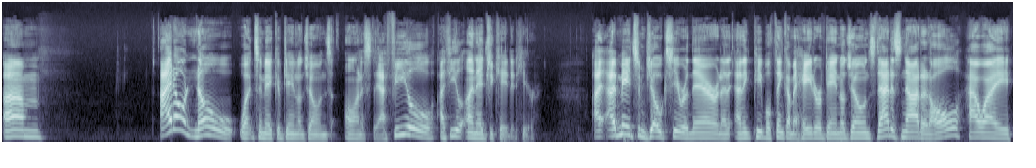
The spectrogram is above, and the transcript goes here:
um, I don't know what to make of Daniel Jones. Honestly, I feel I feel uneducated here. I, have made some jokes here and there, and I, I think people think I'm a hater of Daniel Jones. That is not at all how I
